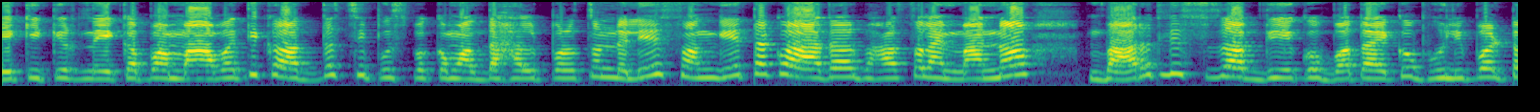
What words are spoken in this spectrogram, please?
एकीकृत नेकपा माओवादीका अध्यक्ष पुष्पकमल दाहाल प्रचण्डले संघीयताको आधार भाषालाई मान्न भारतले सुझाव दिएको बताएको भोलिपल्ट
